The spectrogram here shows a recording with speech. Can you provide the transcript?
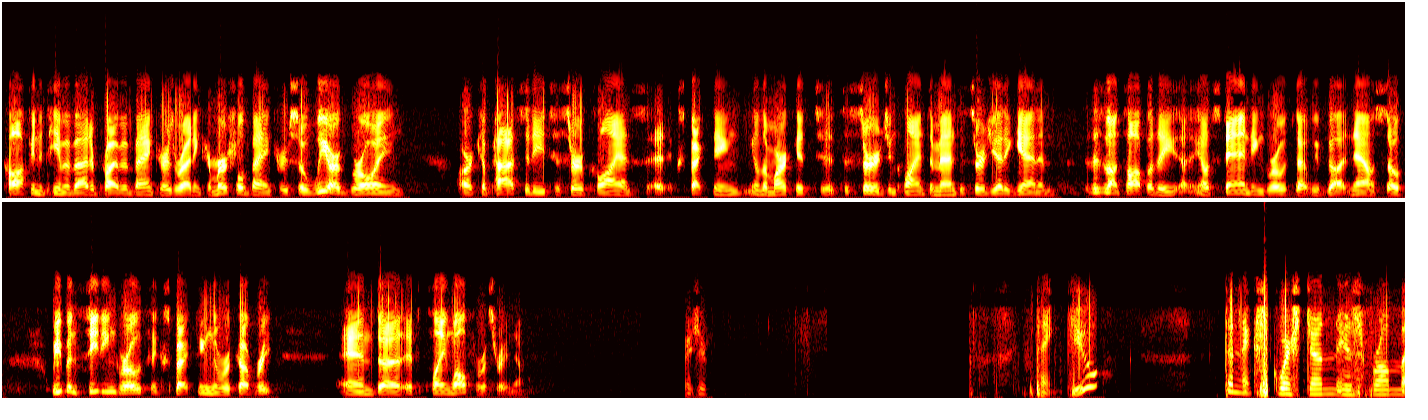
Coffey and the team have added private bankers. We're adding commercial bankers. So we are growing our capacity to serve clients, expecting, you know, the market to surge and client demand to surge yet again. And this is on top of the, you know, standing growth that we've got now. So we've been seeding growth, expecting the recovery, and uh, it's playing well for us right now. Thank you. Thank you. The next question is from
